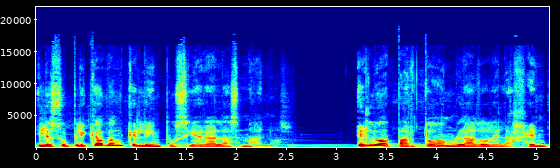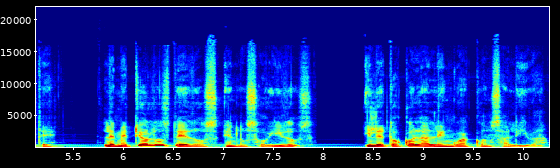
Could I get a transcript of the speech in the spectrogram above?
y le suplicaban que le impusiera las manos. Él lo apartó a un lado de la gente, le metió los dedos en los oídos y le tocó la lengua con saliva.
